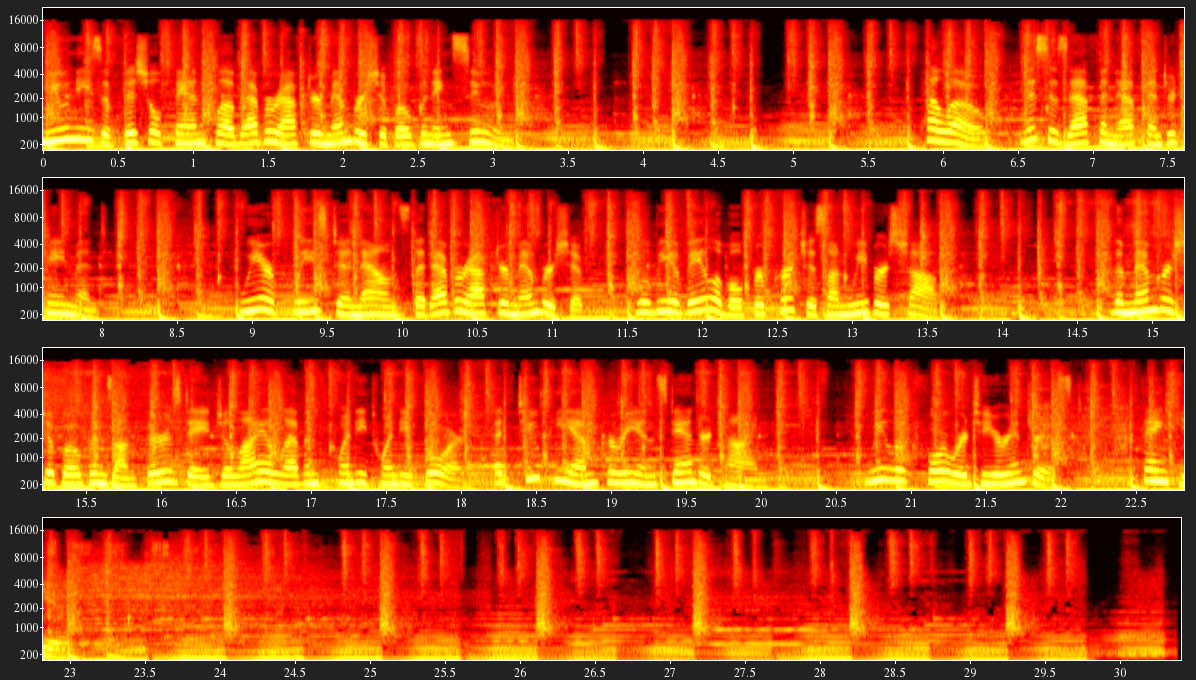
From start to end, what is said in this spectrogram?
UNIS official fan club Ever After membership opening soon. Hello, this is F&F Entertainment. We are pleased to announce that Ever After membership will be available for purchase on Weverse Shop. The membership opens on Thursday, July 11, 2024, at 2 p.m. Korean Standard Time. We look forward to your interest. Thank you.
